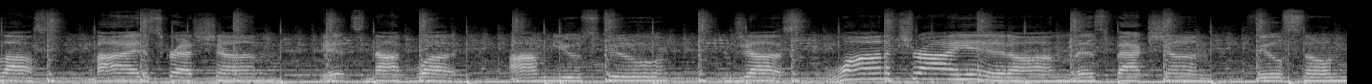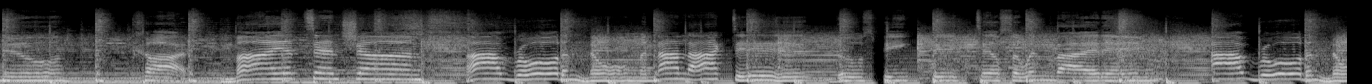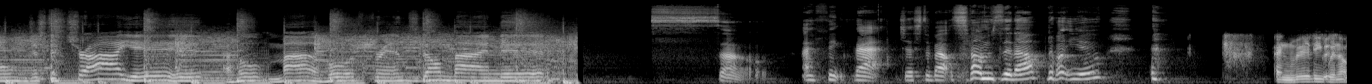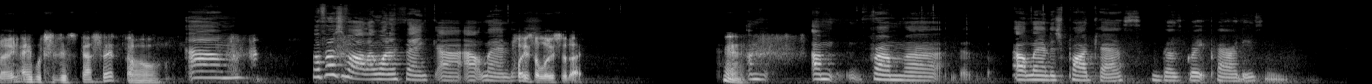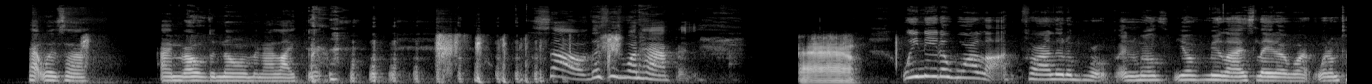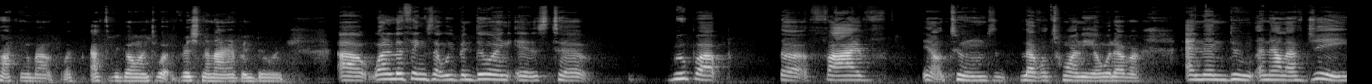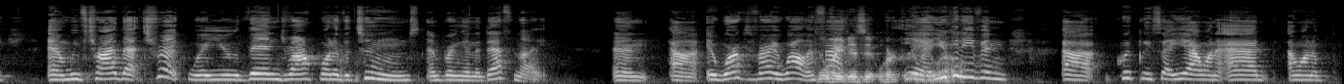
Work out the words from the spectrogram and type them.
lost my discretion. It's not what I'm used to, just wanna try it on. This faction feels so new caught my attention. I rolled a gnome and I liked it. Those pink pigtails so inviting. I rolled a gnome just to try it. I hope my horde friends don't mind it. So, I think that just about sums it up, don't you? And really, we're not able to discuss it, or Um, well, first of all, I want to thank uh, Outlandish. Please elucidate. I'm, I'm from uh, Outlandish Podcast, who does great parodies, and that was uh, I rolled a gnome and I liked it. so this is what happened. Ah, We need a warlock for our little group, and we'll you'll realize later what, what I'm talking about after we go into what Vrishna and I have been doing. Uh, one of the things that we've been doing is to group up the five, you know, tunes, level 20 or whatever, and then do an LFG. And we've tried that trick where you then drop one of the tunes and bring in a Death Knight. And uh, it works very well. In Boy, fact, does it work Yeah, really you can even uh, quickly say, yeah, I want to add, I want to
